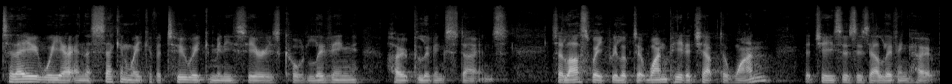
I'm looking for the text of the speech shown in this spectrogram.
today we are in the second week of a two week mini series called Living Hope, Living Stones. So last week we looked at 1 Peter chapter 1, that Jesus is our living hope.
